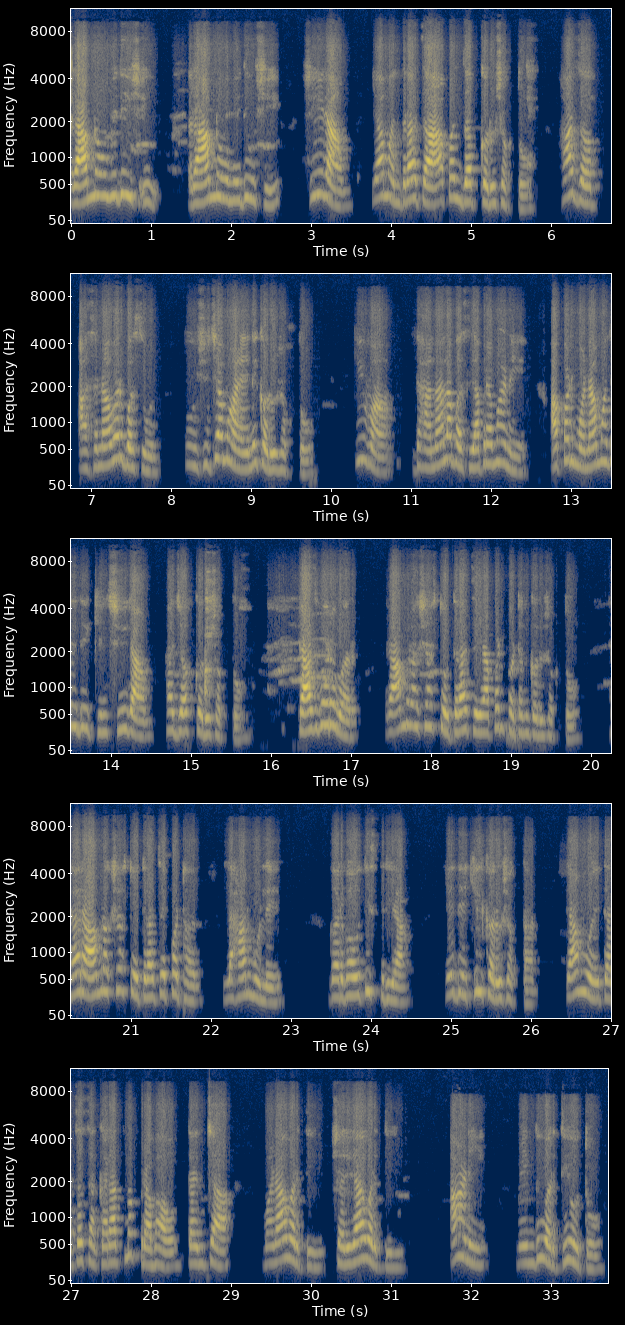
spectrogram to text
रामनवमी दिवशी रामनवमी दिवशी श्रीराम या मंत्राचा आपण जप करू शकतो. हा जप आसनावर बसून तुळशीच्या माळेने करू शकतो. किंवा ध्यानाला बसल्याप्रमाणे आपण मनामध्ये देखील श्रीराम हा जप करू शकतो. त्याचबरोबर रामरक्षा स्तोत्राचे आपण पठन करू शकतो. ह्या रामरक्षा स्तोत्राचे पठन लहान मुले गर्भवती स्त्रिया हे देखील करू शकतात. त्यामुळे त्याचा सकारात्मक प्रभाव त्यांच्या मनावरती शरीरावरती आणि मेंदूवरती होतो.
